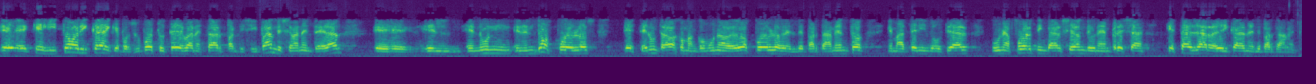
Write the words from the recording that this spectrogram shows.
eh, que es histórica y que por supuesto ustedes van a estar participando y se van a enterar eh, en, en, un, en dos pueblos, este, en un trabajo mancomunado de dos pueblos del departamento en materia industrial, una fuerte inversión de una empresa que está ya radicada en el departamento.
